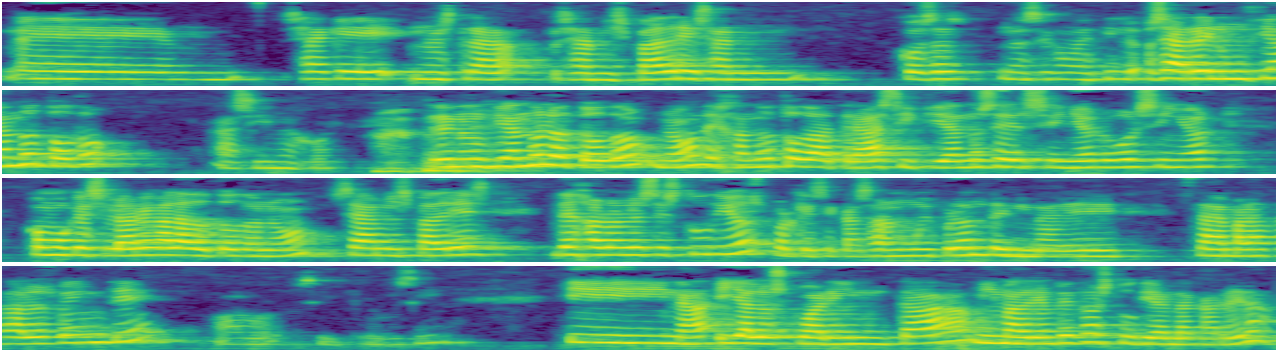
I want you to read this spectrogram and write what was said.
eh, o sea, que nuestra, o sea, mis padres han cosas, no sé cómo decirlo, o sea, renunciando todo, así mejor, renunciándolo todo, ¿no? Dejando todo atrás y fiándose del Señor, luego el Señor como que se lo ha regalado todo, ¿no? O sea, mis padres dejaron los estudios porque se casaron muy pronto y mi madre estaba embarazada a los 20, o algo, sí, creo que sí. Y, na- y a los 40 mi madre empezó a estudiar la carrera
